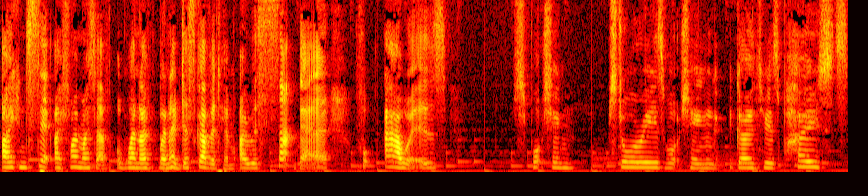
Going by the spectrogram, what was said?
I can sit. I find myself when I when I discovered him, I was sat there for hours, just watching stories, watching going through his posts.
